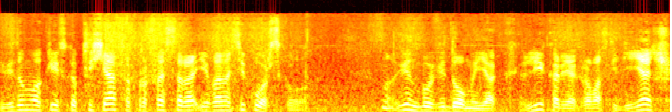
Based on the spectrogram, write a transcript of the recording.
відомого київського психіатра професора Івана Сікорського. Ну, він був відомий як лікар, як громадський діяч,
